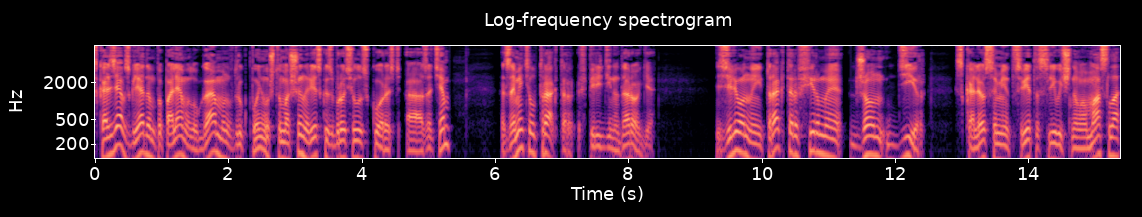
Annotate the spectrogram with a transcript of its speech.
Скользя взглядом по полям и лугам, он вдруг понял, что машина резко сбросила скорость, а затем заметил трактор впереди на дороге. Зеленый трактор фирмы «Джон Дир» с колесами цвета сливочного масла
